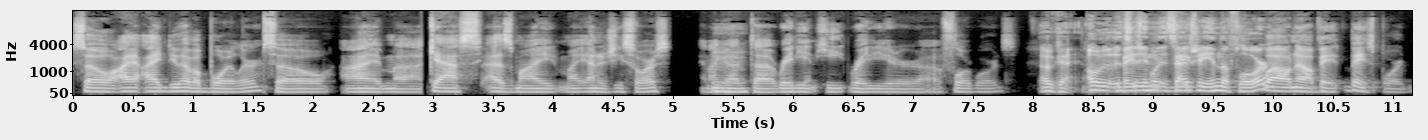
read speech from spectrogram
So I, I do have a boiler. So I'm uh, gas as my my energy source, and I Mhm. got uh, radiant heat radiator uh, floorboards. Okay. Oh, it's, in, it's base- actually in the floor. Well, no, ba- baseboard.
